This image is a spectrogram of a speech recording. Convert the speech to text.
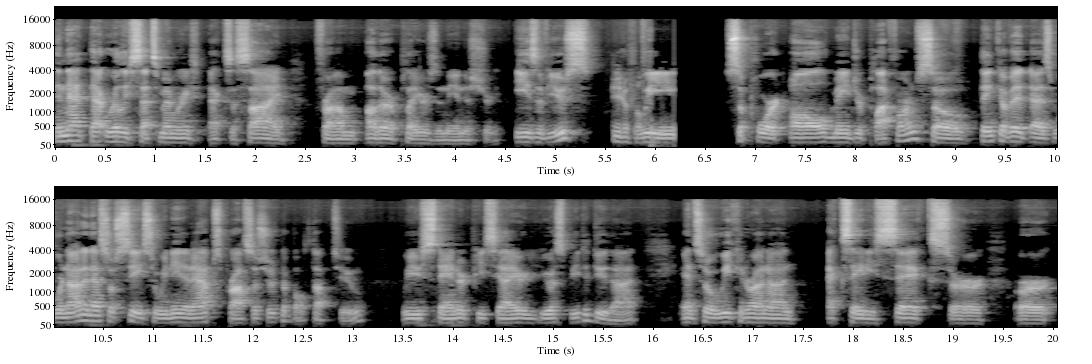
And that that really sets MemryX aside from other players in the industry. Ease of use. Beautiful. We support all major platforms. So think of it as we're not an SoC, so we need an apps processor to bolt up to. We use standard PCI or USB to do that. And so we can run on x86 or or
